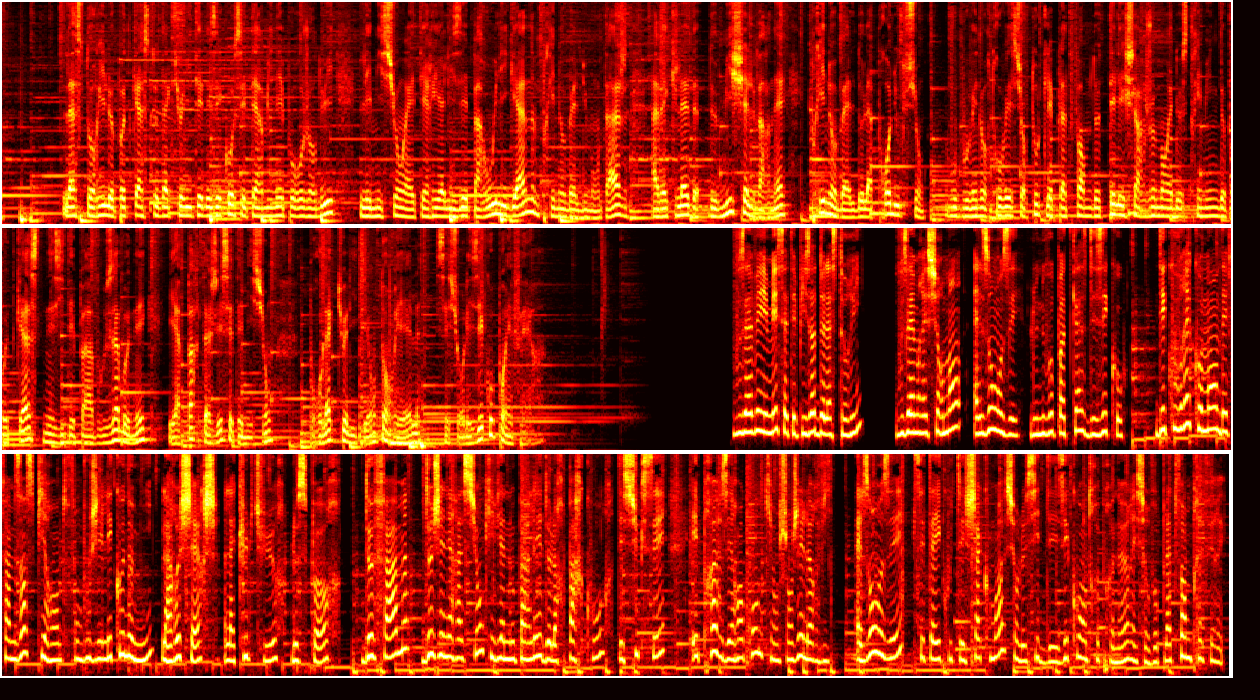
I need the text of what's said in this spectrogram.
La story, le podcast d'actualité des échos, s'est terminé pour aujourd'hui. L'émission a été réalisée par Willy Gann, prix Nobel du montage, avec l'aide de Michel Varnet, prix Nobel de la production. Vous pouvez nous retrouver sur toutes les plateformes de téléchargement et de streaming de podcasts. N'hésitez pas à vous abonner et à partager cette émission. Pour l'actualité en temps réel, c'est sur leséchos.fr. Vous avez aimé cet épisode de la story? Vous aimerez sûrement Elles ont osé, le nouveau podcast des échos. Découvrez comment des femmes inspirantes font bouger l'économie, la recherche, la culture, le sport. Deux femmes, deux générations qui viennent nous parler de leur parcours, des succès, épreuves et rencontres qui ont changé leur vie. Elles ont osé, c'est à écouter chaque mois sur le site des éco-entrepreneurs et sur vos plateformes préférées.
